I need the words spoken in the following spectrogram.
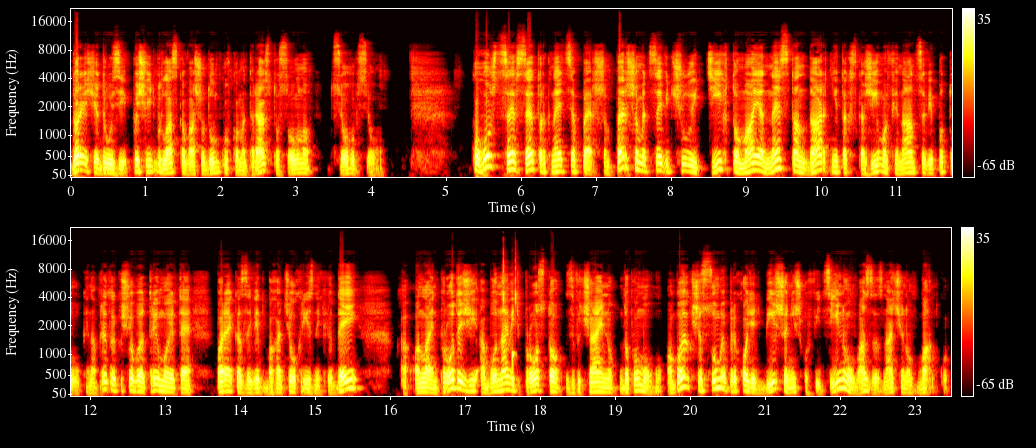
До речі, друзі, пишіть, будь ласка, вашу думку в коментарях стосовно цього всього. Кого ж це все торкнеться першим? Першими це відчують ті, хто має нестандартні, так скажімо, фінансові потоки. Наприклад, якщо ви отримуєте перекази від багатьох різних людей, онлайн-продажі або навіть просто звичайну допомогу, або якщо суми приходять більше, ніж офіційно у вас зазначено в банку.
